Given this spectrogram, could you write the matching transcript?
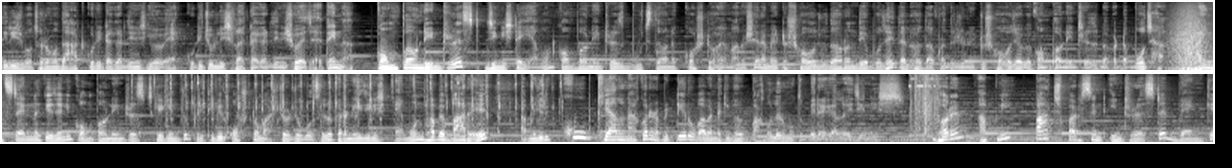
তিরিশ বছরের মধ্যে আট কোটি টাকার জিনিস কীভাবে এক কোটি চল্লিশ লাখ টাকার জিনিস হয়ে যায়, তাই না? কম্পাউন্ড ইন্টারেস্ট জিনিসটাই এমন কম্পাউন্ড ইন্টারেস্ট বুঝতে অনেক কষ্ট হয় মানুষের। আমি একটা সহজ উদাহরণ দিয়ে বোঝাই, তাহলে হয়তো আপনাদের জন্য একটু সহজ হবে কম্পাউন্ড ইন্টারেস্ট ব্যাপারটা বোঝা। আইনস্টাইন নাকি জানি কম্পাউন্ড ইন্টারেস্টকে কিন্তু পৃথিবীর অষ্টম আশ্চর্য বলছিল, কারণ এই জিনিস এমনভাবে বাড়ে, আপনি যদি খুব খেয়াল না করেন, আপনি টেরও পাবেন না কীভাবে পাগলের মতো বেড়ে গেল এই জিনিস। ধরেন আপনি পাঁচ পার্সেন্ট ইন্টারেস্টে ব্যাংকে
